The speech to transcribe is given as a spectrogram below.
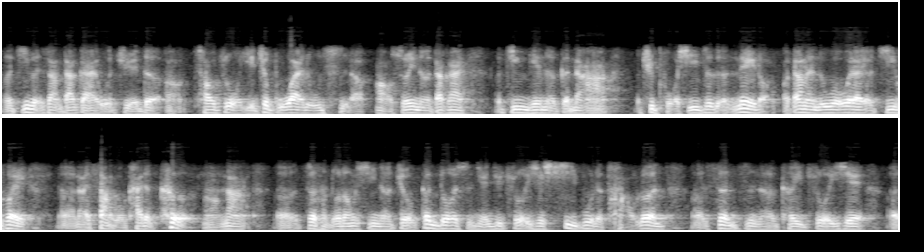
呃，基本上大概我觉得啊，操作也就不外如此了啊，所以呢，大概今天呢，跟大家去剖析这个内容啊，当然如果未来有机会呃来上我开的课啊，那呃这很多东西呢，就更多的时间去做一些细部的讨论，呃，甚至呢可以做一些呃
